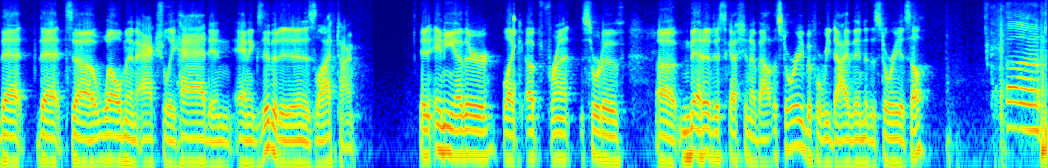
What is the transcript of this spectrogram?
that that uh, Wellman actually had and and exhibited in his lifetime. In any other like upfront sort of uh, meta discussion about the story before we dive into the story itself? Uh,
